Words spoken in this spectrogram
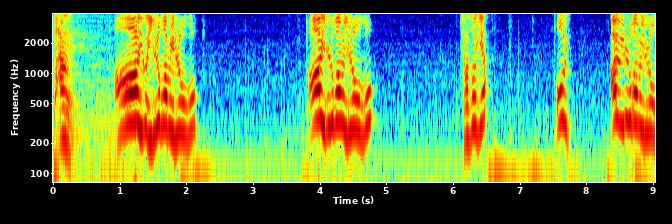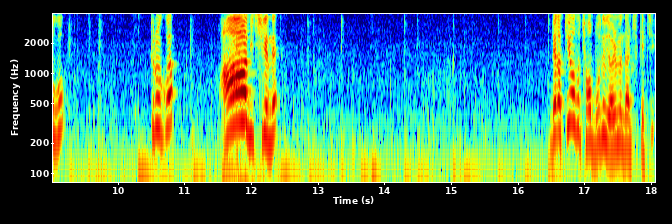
빵! 아 이거 일로 가면 일로 오고 아 일로 가면 일로 오고 자석이야? 어 아 일로 가면 일로 오고 들어올 거야? 아 미치겠네 내가 뛰어서 저 문을 열면 난 죽겠지?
